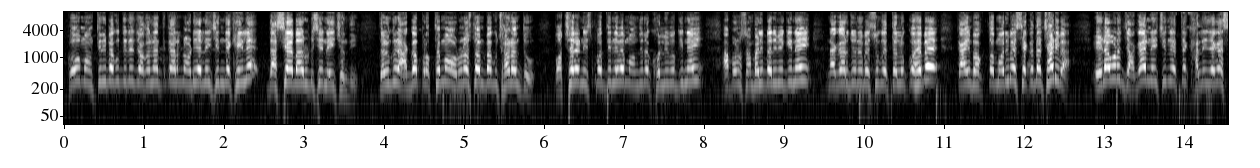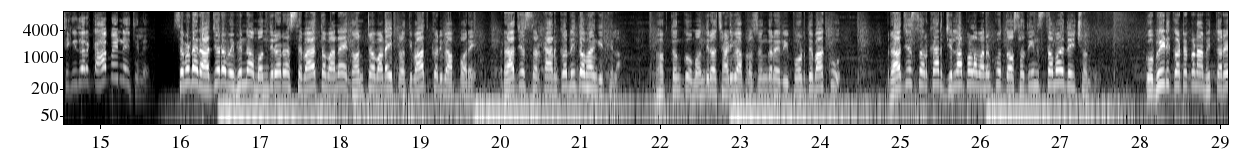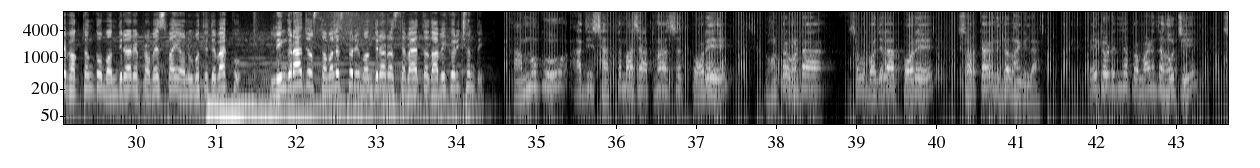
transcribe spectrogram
କେଉଁ ମନ୍ତ୍ରୀ ପାଖକୁ ଦିନେ ଜଗନ୍ନାଥ କାର ନଡ଼ିଆ ନେଇଛନ୍ତି ଦେଖେଇଲେ ଦାସିଆ ବାରୁଟି ସେ ନେଇଛନ୍ତି। ତେଣୁକରି ଆଗ ପ୍ରଥମ ଅରୁଣ ସ୍ତମ୍ଭକୁ ଛାଡ଼ନ୍ତୁ ପଛରେ ନିଷ୍ପତ୍ତି ନେବେ ମନ୍ଦିର ଖୋଲିବ କି ନାହିଁ ଆପଣ ସମ୍ଭାଳି ପାରିବେ କି ନାହିଁ ନାଗାର୍ଜୁନ ବେଶକୁ ଏତେ ଲୋକ ହେବେ କାହିଁ ଭକ୍ତ ମରିବେ ସେ କଥା ଛାଡ଼ିବା। ଏଇଟା ଗୋଟେ ଜାଗା ନେଇଛନ୍ତି ଏତେ ଖାଲି ଜାଗା ସିଙ୍ଗିଦାର କାହା ପାଇଁ ନେଇଥିଲେ? ସେପଟେ ରାଜ୍ୟର ବିଭିନ୍ନ ମନ୍ଦିରର ସେବାୟତମାନେ ଘଣ୍ଟ ବାଡ଼ାଇ ପ୍ରତିବାଦ କରିବା ପରେ ରାଜ୍ୟ ସରକାରଙ୍କ ନିଦ ଭାଙ୍ଗିଥିଲା। ଭକ୍ତଙ୍କୁ ମନ୍ଦିର ଛାଡ଼ିବା ପ୍ରସଙ୍ଗରେ ରିପୋର୍ଟ ଦେବାକୁ ରାଜ୍ୟ ସରକାର ଜିଲ୍ଲାପାଳମାନଙ୍କୁ ଦଶ ଦିନ ସମୟ ଦେଇଛନ୍ତି। କୋଭିଡ୍ କଟକଣା ଭିତରେ ଭକ୍ତଙ୍କୁ ମନ୍ଦିରରେ ପ୍ରବେଶ ପାଇଁ ଅନୁମତି ଦେବାକୁ ଲିଙ୍ଗରାଜ ଓ ସମଲେଶ୍ୱରୀ ମନ୍ଦିରର ସେବାୟତ ଦାବି କରିଛନ୍ତି। ଆମକୁ ଆଜି ସାତ ମାସ ଆଠ ମାସ ପରେ ଘଣ୍ଟ ଘଣ୍ଟା ସବୁ ବଜିଲା ପରେ ସରକାର ନିଦ ଭାଙ୍ଗିଲା। ଏଇଠି ଗୋଟେ ଜିନିଷ ପ୍ରମାଣିତ ହେଉଛି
